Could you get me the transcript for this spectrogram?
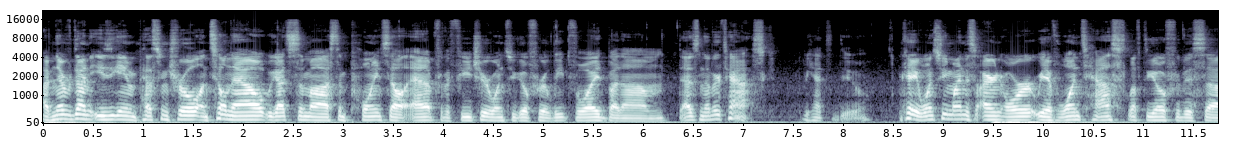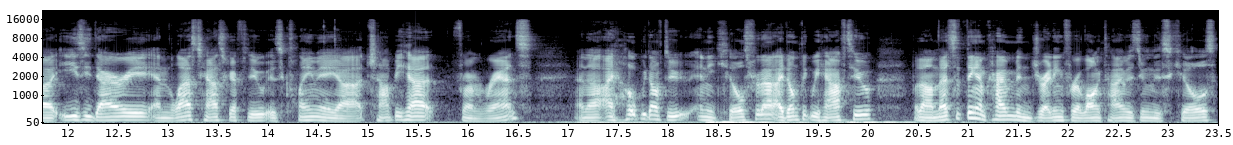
I've never done easy game in pest control until now. We got some uh, some points that'll add up for the future once we go for Elite Void, but um, that's another task we had to do. Okay, once we mine this iron ore, we have one task left to go for this uh, easy diary, and the last task we have to do is claim a uh, Chompy hat from Rantz, and uh, I hope we don't have to do any kills for that. I don't think we have to, but um, that's the thing I've kind of been dreading for a long time is doing these kills.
